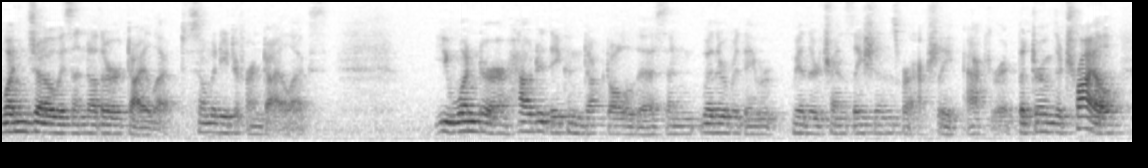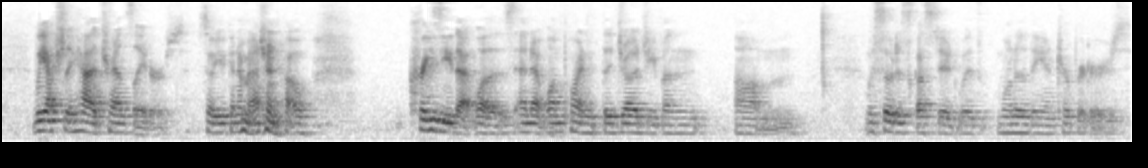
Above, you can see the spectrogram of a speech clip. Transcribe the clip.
Wenzhou is another dialect. So many different dialects. You wonder how did they conduct all of this, and whether they were whether translations were actually accurate. But during the trial, we actually had translators, so you can imagine how crazy that was. And at one point, the judge even um, was so disgusted with one of the interpreters.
